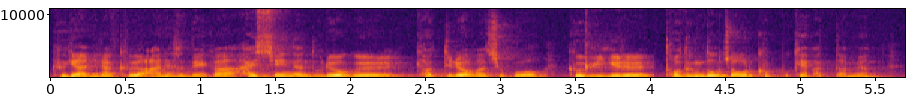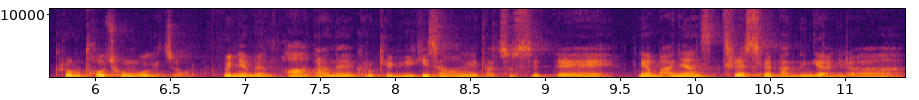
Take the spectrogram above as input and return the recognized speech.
그게 아니라 그 안에서 내가 할 수 있는 노력을 곁들여 가지고 그 위기를 더 능동적으로 극복해 봤다면 그럼 더 좋은 거겠죠. 왜냐면 아 나는 그렇게 위기 상황에 닥쳤을 때 그냥 마냥 스트레스를 받는 게 아니라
